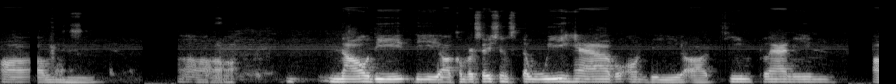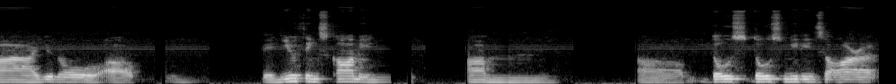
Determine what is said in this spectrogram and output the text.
Um, now the the conversations that we have on the team planning, you know, the new things coming. Um, those those meetings are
